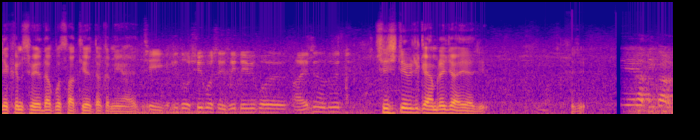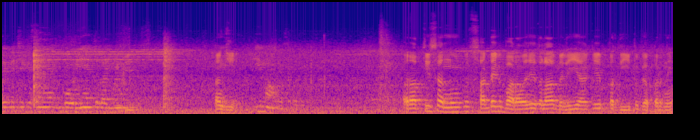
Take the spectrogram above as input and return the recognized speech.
ਲੇਕਿਨ ਸਵੇਰ ਦਾ ਕੋਈ ਸਾਥੀ ਅਜੇ ਤੱਕ ਨਹੀਂ ਆਇਆ ਜੀ। ਠੀਕ ਹੈ ਦੋਸ਼ੀ ਕੋਈ ਸੀਸੀਟੀਵੀ ਕੋਈ ਆਏ ਨੇ ਉਹਦੇ ਵਿੱਚ? ਸੀਸੀਟੀਵੀ 'ਚ ਕੈਮਰੇ 'ਚ ਆਏ ਆ ਜੀ। ਜੀ। ਇਹ ਰਾਤੀ ਘਰ ਦੇ ਵਿੱਚ ਕਿਸੇ ਨੇ ਗੋਲੀਆਂ ਚਲਾਈਆਂ? ਹਾਂਜੀ। ਕੀ ਮਾਮਲਾ ਸਰ ਰਾਤੀ ਸਾਨੂੰ ਕੋਈ ਸਾਢੇ ਕੁ ਬਾਰਾਂ ਵਜੇ ਇਤਲਾਹ ਮਿਲੀ ਆ ਕਿ ਪ੍ਰਦੀਪ ਗੱਬਰ ਨੇ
